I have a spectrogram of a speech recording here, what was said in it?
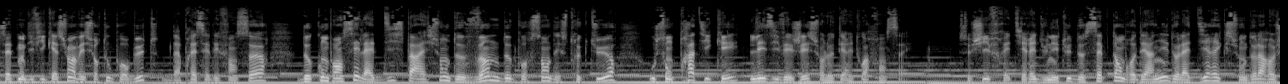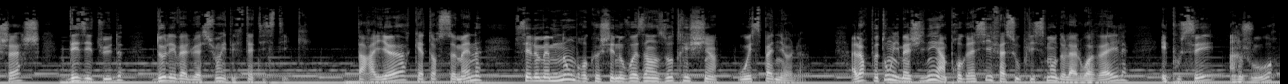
Cette modification avait surtout pour but, d'après ses défenseurs, de compenser la disparition de 22% des structures où sont pratiquées les IVG sur le territoire français. Ce chiffre est tiré d'une étude de septembre dernier de la Direction de la recherche, des études, de l'évaluation et des statistiques. Par ailleurs, 14 semaines, c'est le même nombre que chez nos voisins autrichiens ou espagnols. Alors peut-on imaginer un progressif assouplissement de la loi Veil et pousser, un jour,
